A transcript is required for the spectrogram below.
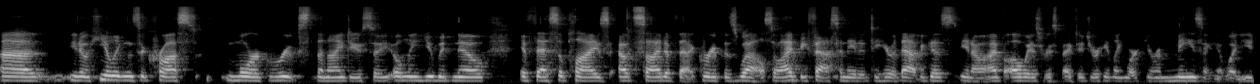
uh, you know healings across more groups than I do. So only you would know if this applies outside of that group as well. So I'd be fascinated to hear that because you know I've always respected your healing work. You're amazing at what you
